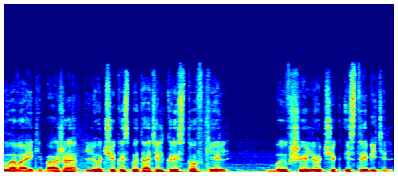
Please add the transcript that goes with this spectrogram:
Глава экипажа – летчик-испытатель Кристоф Кель, бывший летчик-истребитель.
